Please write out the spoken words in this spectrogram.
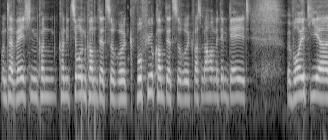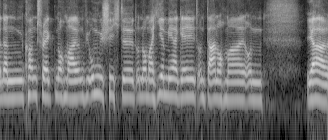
unter welchen Kon Konditionen kommt er zurück, wofür kommt er zurück, was machen wir mit dem Geld, wollt ihr dann Contract nochmal irgendwie umgeschichtet und nochmal hier mehr Geld und da nochmal und ja,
